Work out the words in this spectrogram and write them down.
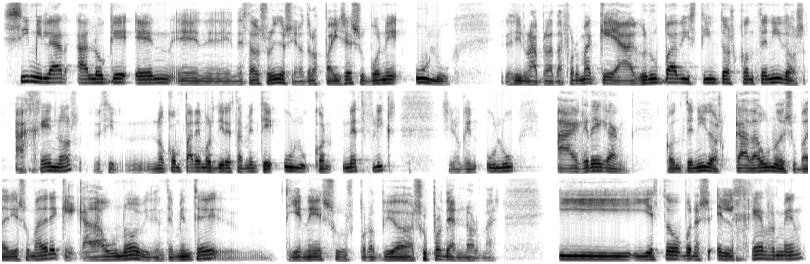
similar a lo que en, Estados Unidos y en otros países supone Hulu. Es decir, una plataforma que agrupa distintos contenidos ajenos, es decir, no comparemos directamente Hulu con Netflix, sino que en Hulu agregan contenidos cada uno de su padre y su madre, que cada uno, evidentemente, tiene sus, propios, sus propias normas. Y, y esto, bueno, es el germen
